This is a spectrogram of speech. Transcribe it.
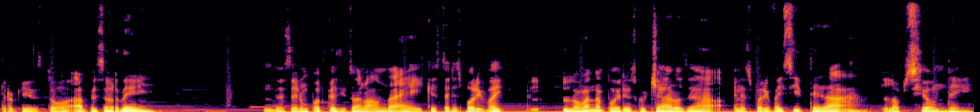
creo que esto, a pesar de de hacer un podcast y toda la onda y que esté en Spotify, lo van a poder escuchar. O sea, en Spotify sí te da la opción de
